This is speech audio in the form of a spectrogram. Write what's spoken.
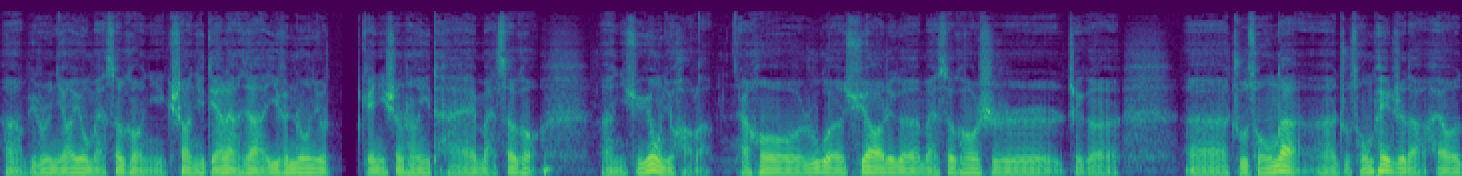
啊，比如你要用 MySQL，你上去点两下，一分钟就给你生成一台 MySQL，啊，你去用就好了。然后，如果需要这个 MySQL 是这个呃主从的呃主从配置的，还有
